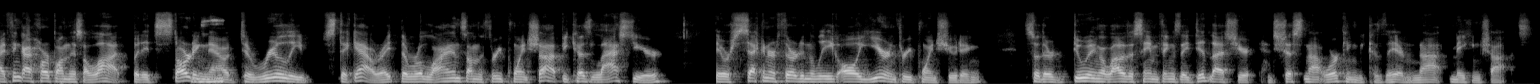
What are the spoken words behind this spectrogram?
I think I harp on this a lot, but it's starting Mhm. now to really stick out, right? The reliance on the three point shot because last year they were second or third in the league all year in three point shooting. So they're doing a lot of the same things they did last year. It's just not working because they are not making shots.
